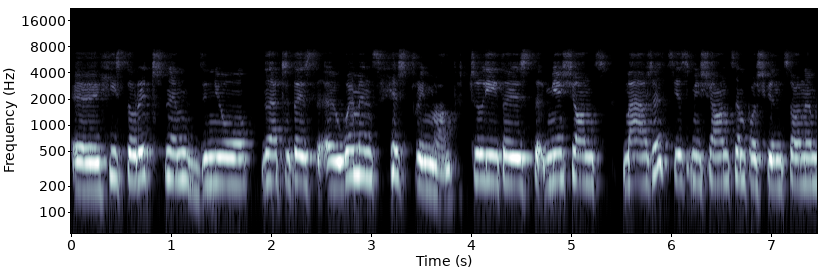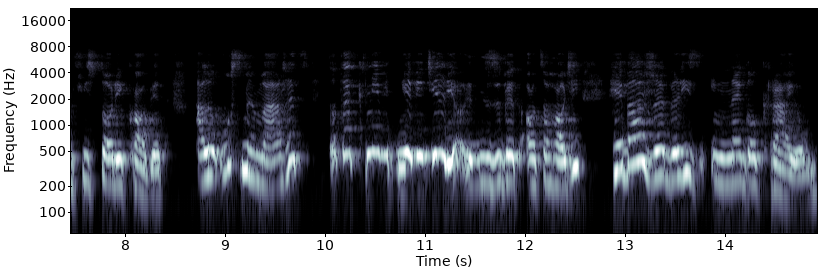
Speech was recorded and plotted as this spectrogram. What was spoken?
e, historycznym dniu, znaczy to jest e, Women's History Month, czyli to jest miesiąc, marzec jest miesiącem poświęconym historii kobiet, ale 8 marzec to tak nie, nie wiedzieli zbyt o co chodzi, chyba że byli z innego kraju.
